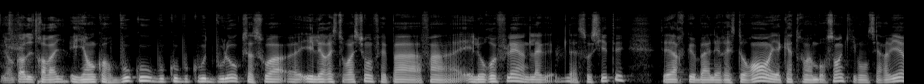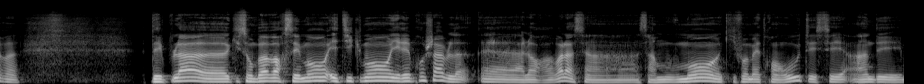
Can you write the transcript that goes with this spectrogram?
Il y a encore du travail. Et il y a encore beaucoup, beaucoup, beaucoup de boulot, que ça soit. euh, et les restaurations ne fait pas. Enfin, est le reflet hein, de, la, de la société. C'est-à-dire que bah, les restaurants, il y a 80% qui vont servir. euh, des plats euh, qui sont pas forcément éthiquement irréprochables. Euh, alors euh, voilà, c'est un, c'est un mouvement qu'il faut mettre en route et c'est un des,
